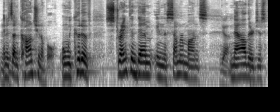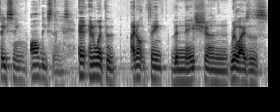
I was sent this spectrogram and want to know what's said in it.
and it's mm-hmm. unconscionable. When we could have strengthened them in the summer months, yeah. now they're just facing all these things. And, and what the I don't think the nation realizes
